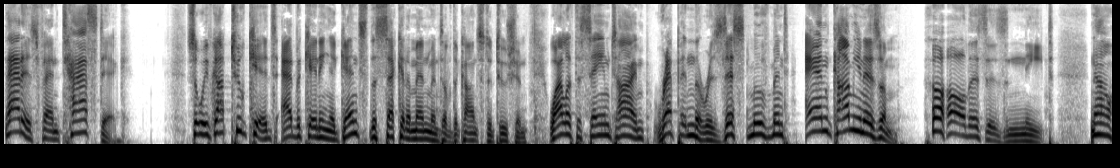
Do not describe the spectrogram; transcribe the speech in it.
That is fantastic. So we've got two kids advocating against the Second Amendment of the Constitution, while at the same time repping the resist movement and communism. Oh, this is neat. Now,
